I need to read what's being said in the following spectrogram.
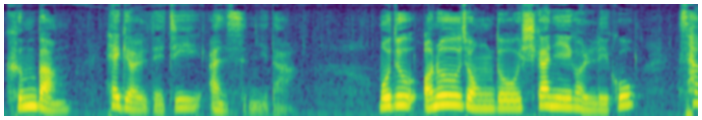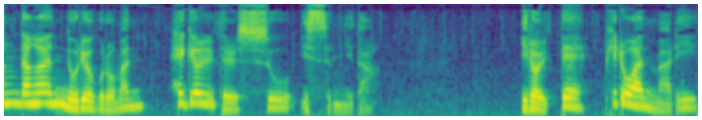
금방 해결되지 않습니다. 모두 어느 정도 시간이 걸리고 상당한 노력으로만 해결될 수 있습니다. 이럴 때 필요한 말이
